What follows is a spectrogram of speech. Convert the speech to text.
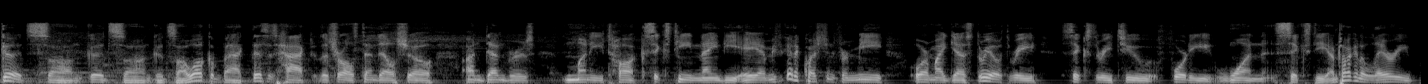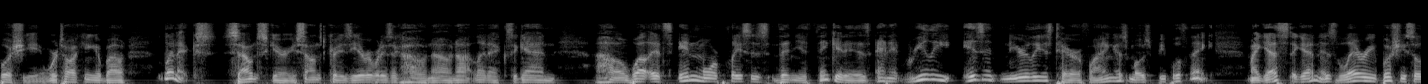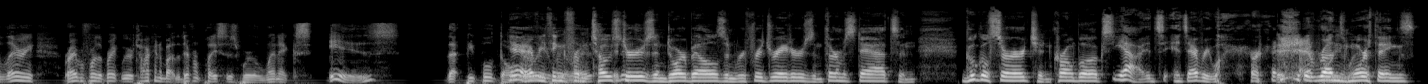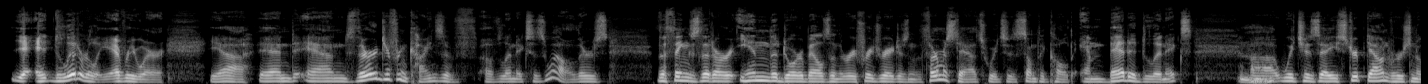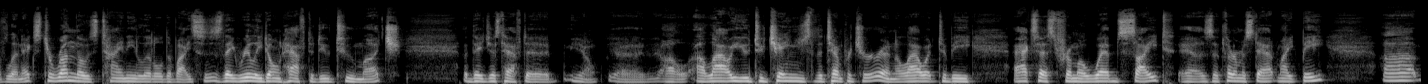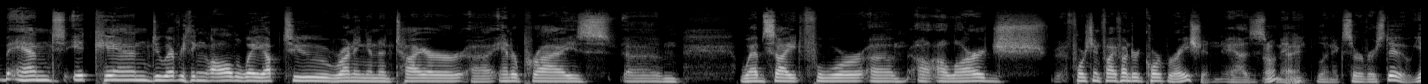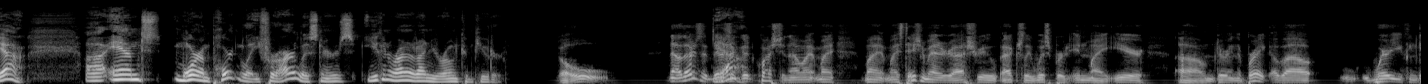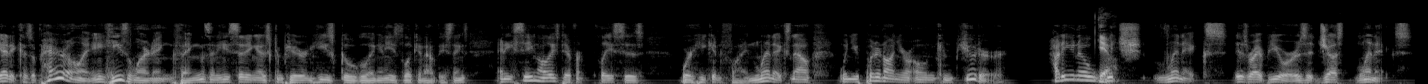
Good song, good song, good song. Welcome back. This is Hacked, the Charles Tendell Show on Denver's Money Talk 1690 AM. If you've got a question for me or my guest, 303 632 4160. I'm talking to Larry Bushey, and we're talking about Linux. Sounds scary, sounds crazy. Everybody's like, oh no, not Linux again. Uh, well, it's in more places than you think it is, and it really isn't nearly as terrifying as most people think. My guest, again, is Larry Bushey. So, Larry, right before the break, we were talking about the different places where Linux is that people don't. Yeah, really everything from toasters and doorbells and refrigerators and thermostats and Google search and Chromebooks. Yeah, it's it's everywhere. it runs more things. Yeah, it literally everywhere. Yeah, and and there are different kinds of of Linux as well. There's the things that are in the doorbells and the refrigerators and the thermostats, which is something called embedded Linux, uh, which is a stripped down version of Linux to run those tiny little devices. They really don't have to do too much. They just have to, you know, uh, al- allow you to change the temperature and allow it to be accessed from a website as a thermostat might be. Uh, and it can do everything all the way up to running an entire uh, enterprise um, website for um, a, a large Fortune 500 corporation, as Okay. many Linux servers do. Yeah. Uh, and more importantly, for our listeners, you can run it on your own computer. Oh. Now there's a there's Yeah. a good question. Now my, my, my, my station manager actually actually whispered in my ear um, during the break about where you can get it because apparently he's learning things and he's sitting at his computer and he's googling and he's looking at these things and he's seeing all these different places where he can find Linux. Now when you put it on your own computer, how do you know Yeah. which Linux is right for you or is it just Linux?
